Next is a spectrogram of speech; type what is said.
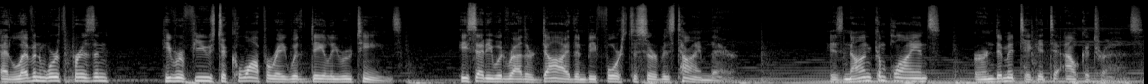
At Leavenworth Prison, he refused to cooperate with daily routines. He said he would rather die than be forced to serve his time there. His noncompliance earned him a ticket to Alcatraz.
